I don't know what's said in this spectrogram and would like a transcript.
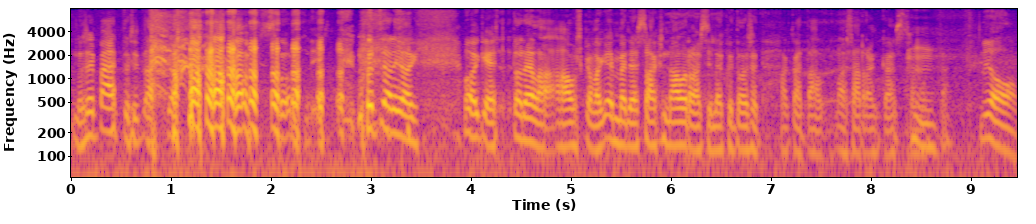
No se päättyi sitten Mutta se oli oikein, oikeasti todella hauska, vaikka en mä tiedä saako nauraa sille, kun toiset hakataan vasaran kanssa. Hmm. Mutta... Joo.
